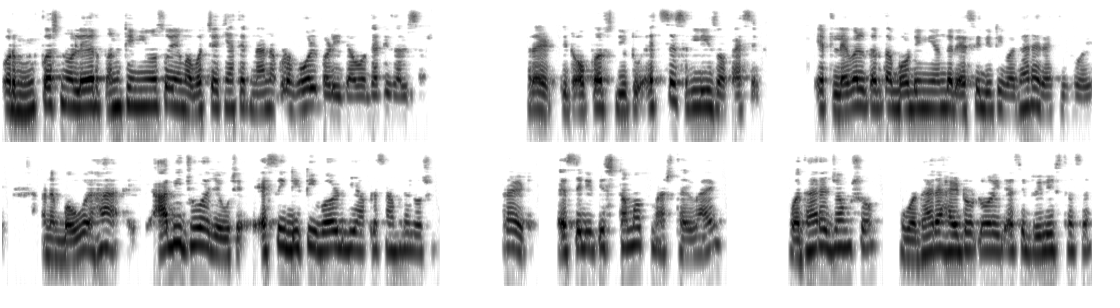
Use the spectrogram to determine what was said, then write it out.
ઓર મ્યુકસ નો લેયર કન્ટિન્યુઅસ હોય એમાં વચ્ચે ક્યાંથી એક નાનકડો હોલ પડી જાવો that is ulcer right it occurs due to excess release of acid એક લેવલ કરતા બોડીની અંદર એસિડિટી વધારે રહેતી હોય અને બહુ હા આ બી જોવા જેવું છે એસિડિટી વર્ડ બી આપણે સાંભળેલો છે રાઈટ એસિડિટી સ્ટમકમાં જ થાય ભાઈ વધારે જમશો વધારે હાઇડ્રોક્લોરિક એસિડ રિલીઝ થશે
